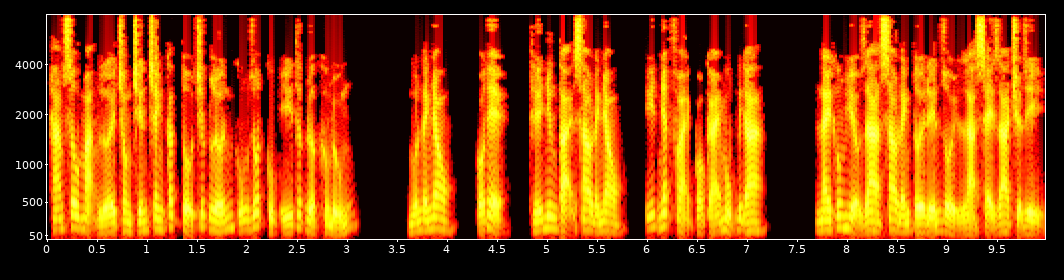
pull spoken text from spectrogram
hãm sâu mạng lưới trong chiến tranh các tổ chức lớn cũng rốt cục ý thức được không đúng. Muốn đánh nhau, có thể, thế nhưng tại sao đánh nhau? Ít nhất phải có cái mục đích a nay không hiểu ra sao đánh tới đến rồi là xảy ra chuyện gì.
